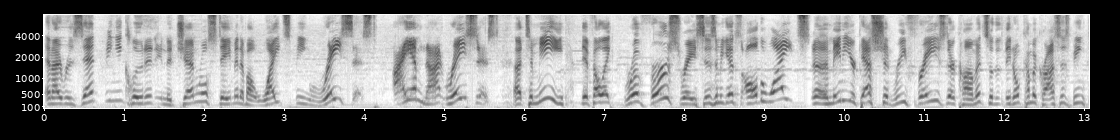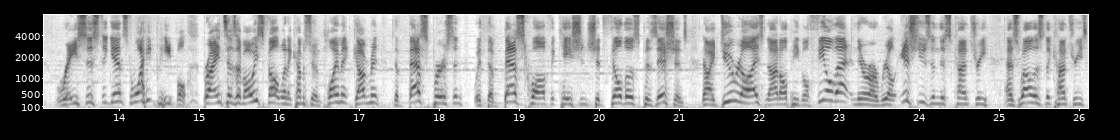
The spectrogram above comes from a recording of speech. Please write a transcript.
And I resent being included in a general statement about whites being racist. I am not racist. Uh, to me, it felt like reverse racism against all the whites. Uh, maybe your guests should rephrase their comments so that they don't come across as being racist against white people. Brian says, I've always felt when it comes to employment, government, the best person with the best qualifications should fill those positions. Now, I do realize not all people feel that, and there are real issues in this country, as well as the countries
